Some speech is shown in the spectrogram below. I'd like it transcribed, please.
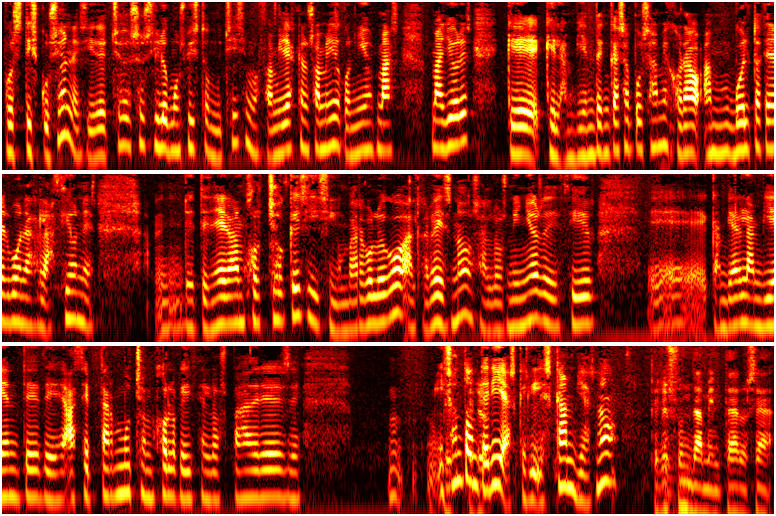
pues discusiones y de hecho eso sí lo hemos visto muchísimo familias que nos han venido con niños más mayores que, que el ambiente en casa pues ha mejorado han vuelto a tener buenas relaciones de tener a lo mejor choques y sin embargo luego al revés no o sea los niños de decir eh, cambiar el ambiente de aceptar mucho mejor lo que dicen los padres de, y son tonterías que les cambias no pero es fundamental o sea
